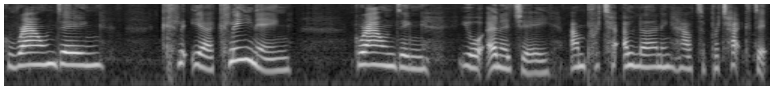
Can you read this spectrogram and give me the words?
grounding, cl- yeah, cleaning, grounding your energy and, prote- and learning how to protect it.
